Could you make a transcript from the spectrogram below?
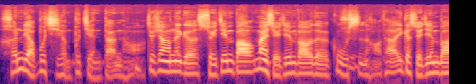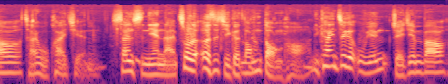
很了不起，很不简单哈。就像那个水煎包卖水煎包的故事哈，他一个水煎包才五块钱，三十年来做了二十几个龙董哈。你看这个五元水煎包，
